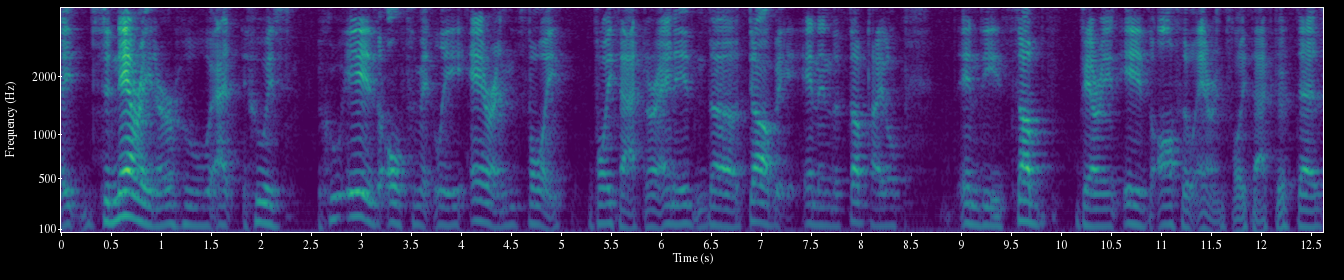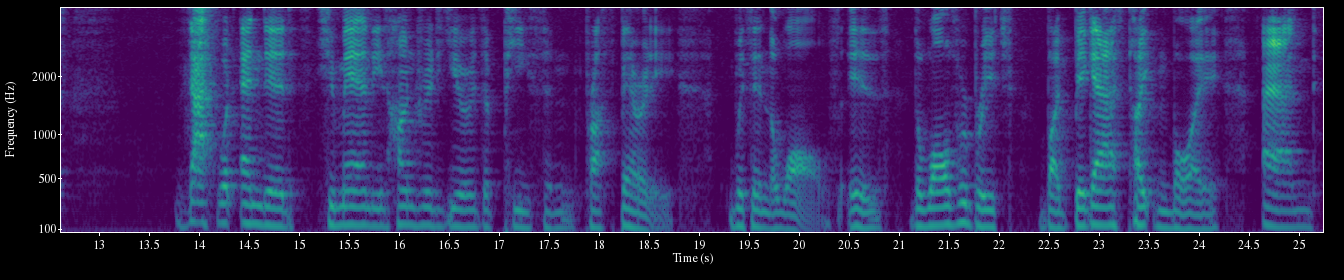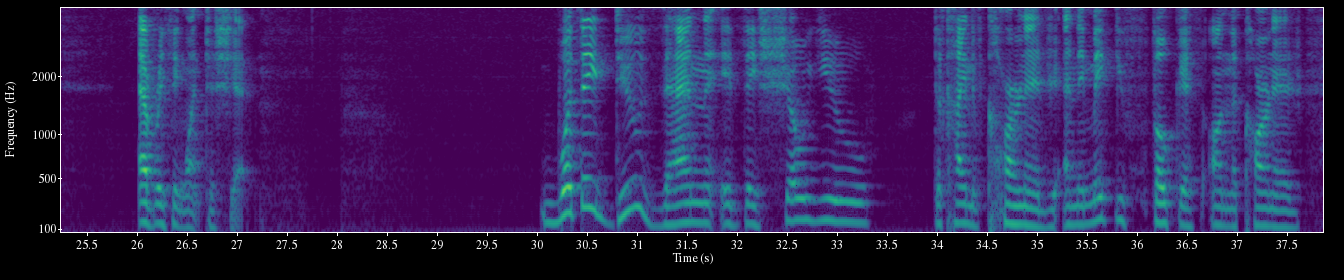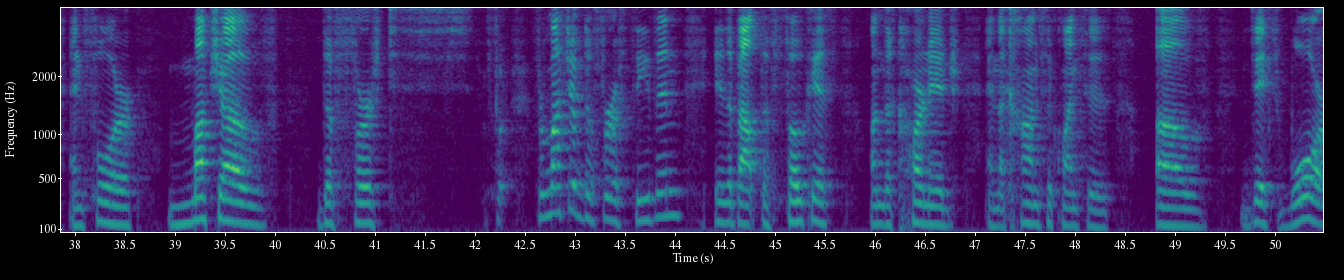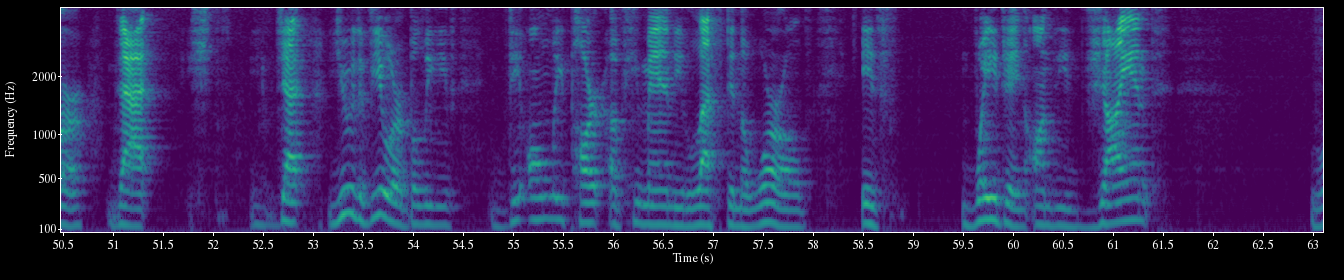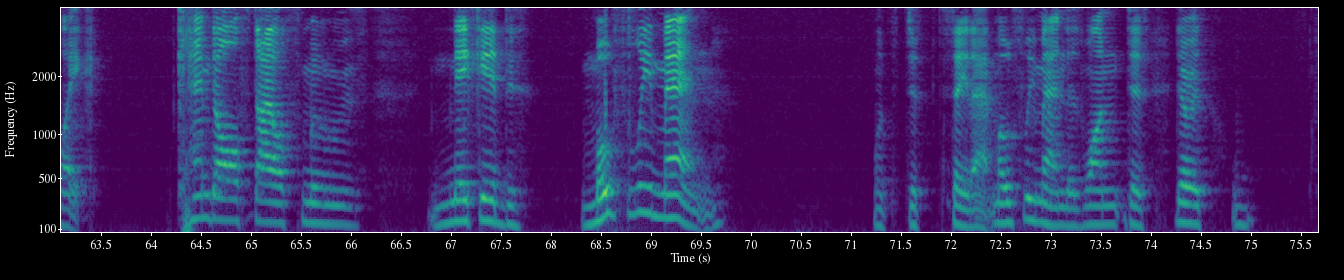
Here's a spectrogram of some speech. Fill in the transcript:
the narrator who at who is who is ultimately Eren's voice voice actor and in the dub and in the subtitle in the sub variant is also Eren's voice actor. Says that's what ended humanity's hundred years of peace and prosperity within the walls is the walls were breached by big ass titan boy and everything went to shit. What they do then is they show you the kind of carnage and they make you focus on the carnage. And for much of the first for, for much of the first season is about the focus on the carnage and the consequences of this war that that you the viewer believe the only part of humanity left in the world is waging on these giant like Ken doll style smooth naked mostly men. Let's just say that. Mostly men. There's one there's there is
